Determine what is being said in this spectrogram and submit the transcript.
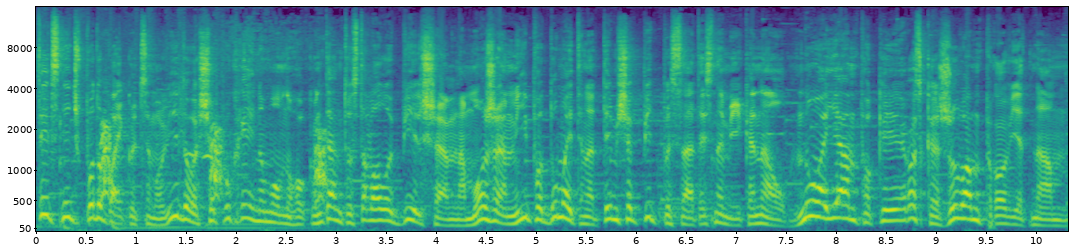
тисніть вподобайку цьому відео, щоб україномовного контенту ставало більше. А може, і подумайте над тим, щоб підписатись на мій канал. Ну а я поки розкажу вам про В'єтнам.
